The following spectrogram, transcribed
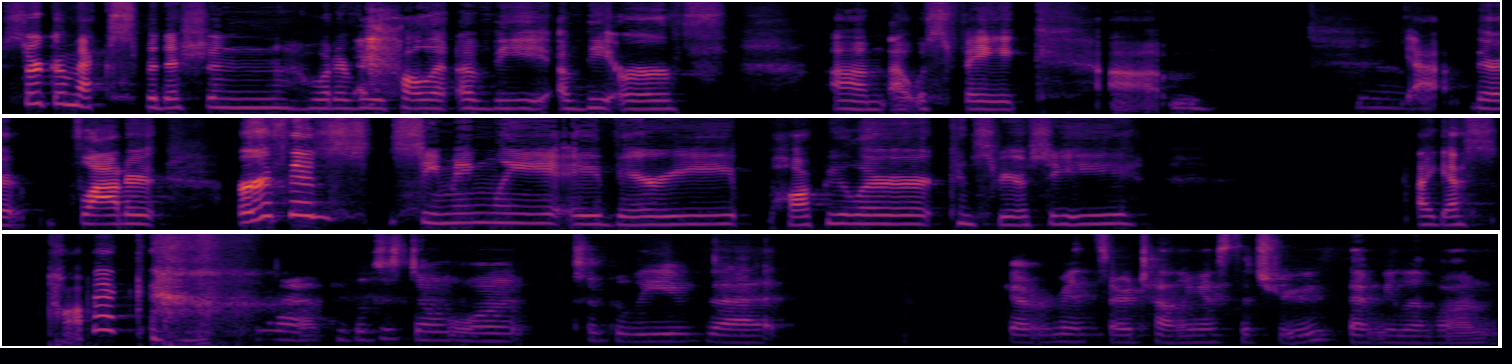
circum expedition whatever you call it, of the of the earth. Um, that was fake. Um, yeah, yeah they're flatter earth is seemingly a very popular conspiracy i guess topic yeah people just don't want to believe that governments are telling us the truth that we live on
